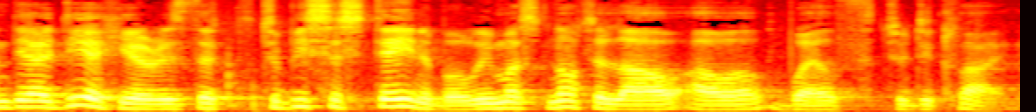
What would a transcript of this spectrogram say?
And the idea here is that to be sustainable, we must not allow our wealth to decline.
